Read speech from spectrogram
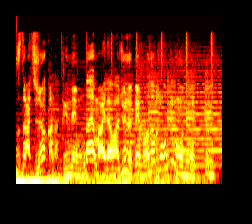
сдача жок анан тигиндей мындай майдалап жүрөт э базар жок экен мону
